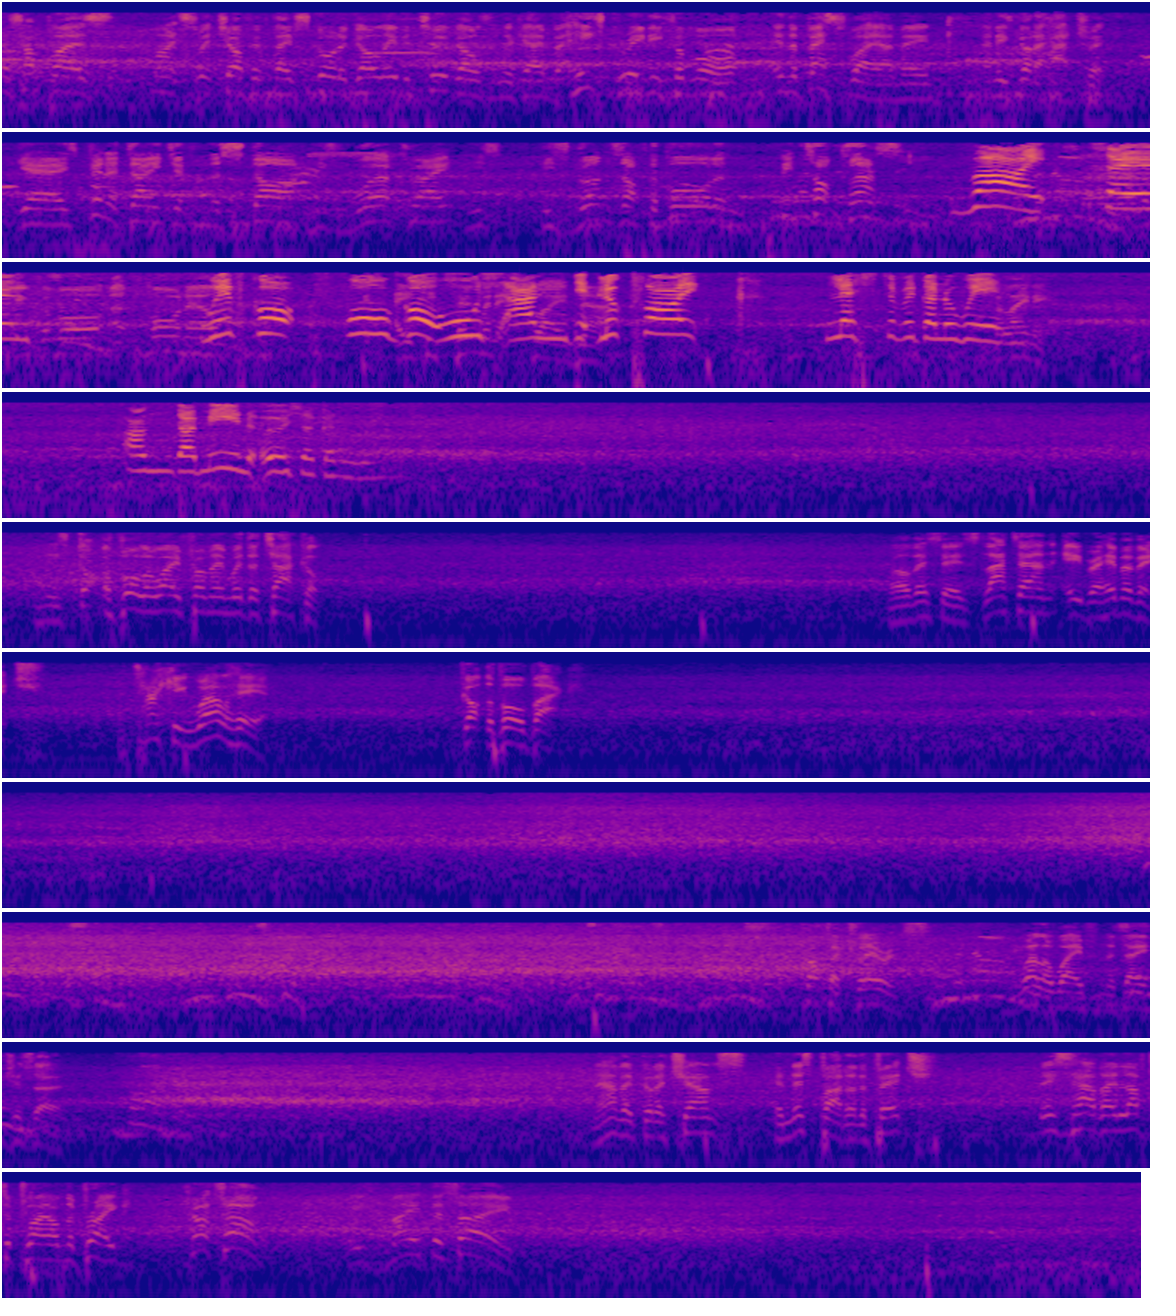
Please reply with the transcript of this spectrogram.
Well, some players might switch off if they've scored a goal, even two goals in the game, but he's greedy for more, in the best way, I mean, and he's got a hat-trick. Yeah, he's been a danger from the start. His work rate, his, his runs off the ball, and been top class. Right, so for more at 4-0. we've got four goals and it now. looks like Leicester are going to win. Fellaini. And I mean us are going to win. He's got the ball away from him with the tackle. Well, this is Zlatan Ibrahimovic. Attacking well here. Got the ball back. Proper clearance. Well away from the danger zone. Now they've got a chance in this part of the pitch. This is how they love to play on the break. Shot on! He's made the save.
